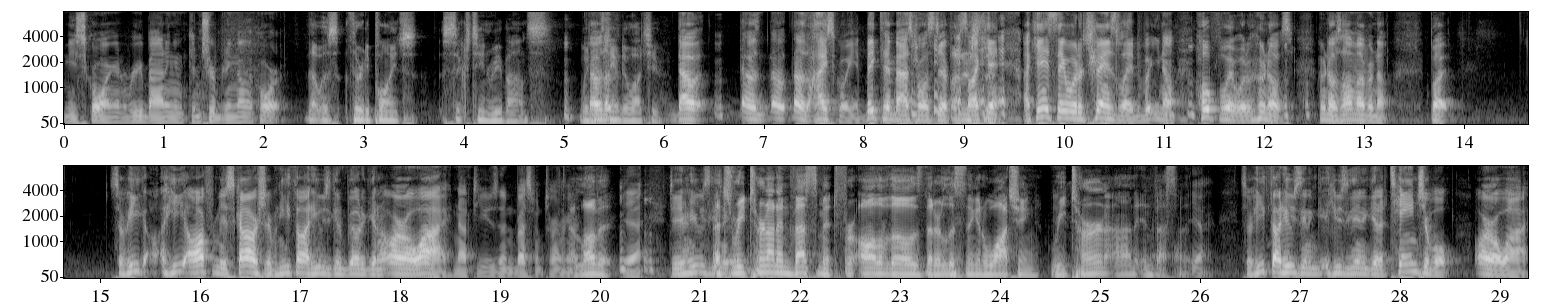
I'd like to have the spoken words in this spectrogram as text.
me scoring and rebounding and contributing on the court. That was 30 points 16 rebounds when he came a, to watch you. That, that was that was a high school game. Big Ten basketball is different, so I can't I can't say it would have translated, but you know, hopefully it would. Who knows? Who knows? I'll never know. But so he he offered me a scholarship, and he thought he was going to be able to get an ROI, not to use an investment term here. I love it. Yeah, Dude, he was. That's return on investment for all of those that are listening and watching. Return on investment. Yeah. So he thought he was going to he was going to get a tangible ROI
